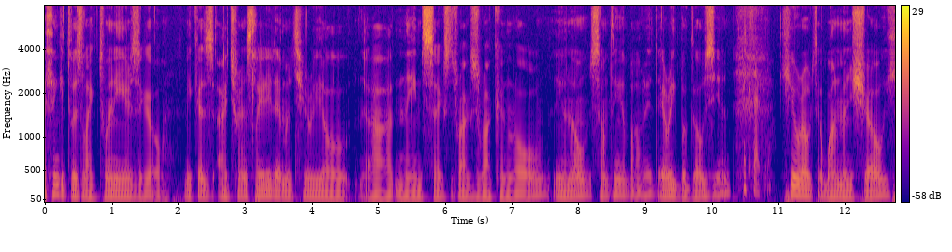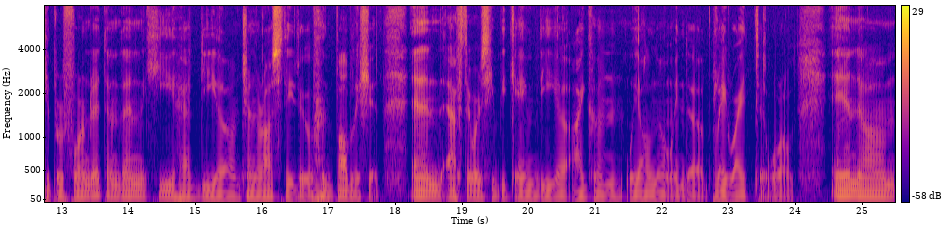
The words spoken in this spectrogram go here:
I think it was like 20 years ago because I translated a material uh, named Sex, Drugs, Rock and Roll. You know something about it? Eric Bogosian. Exactly. He wrote a one man show, he performed it, and then he had the uh, generosity to publish it. And afterwards, he became the uh, icon we all know in the playwright uh, world. And um,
